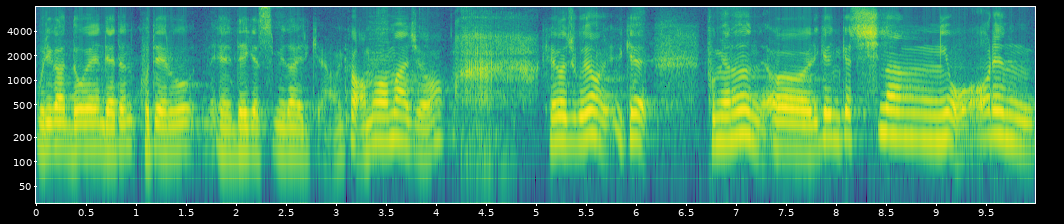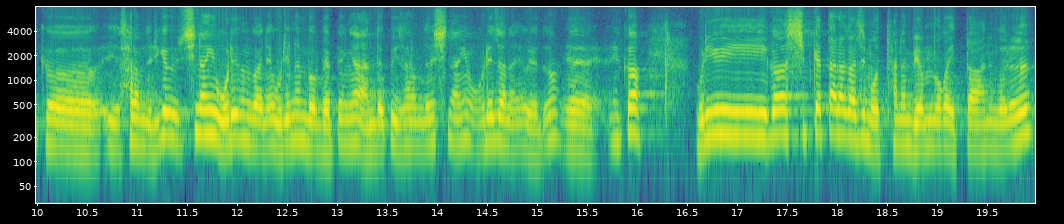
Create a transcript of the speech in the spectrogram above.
우리가 노예 내던 그대로 예, 내겠습니다. 이렇게. 그러니까 어마어마하죠. 그래가지고요, 이렇게 보면은, 어, 이게 그러니까 신앙이 오랜 그 사람들, 이게 신앙이 오래된 거 아니에요? 우리는 뭐 몇백 년 안 됐고 이 사람들은 신앙이 오래잖아요, 그래도. 예. 그러니까 우리가 쉽게 따라가지 못하는 면모가 있다 하는 거를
